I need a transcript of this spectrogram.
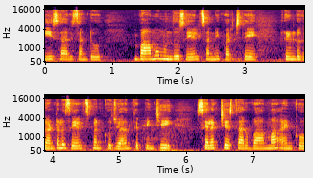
ఈ శారీస్ అంటూ బామ్మ ముందు సేల్స్ అన్నీ పరిచితే రెండు గంటలు సేల్స్ మెన్కు జ్వరం తెప్పించి సెలెక్ట్ చేస్తారు బామ్మ అండ్ కో.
